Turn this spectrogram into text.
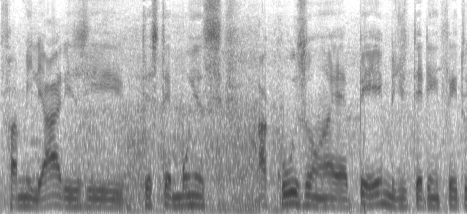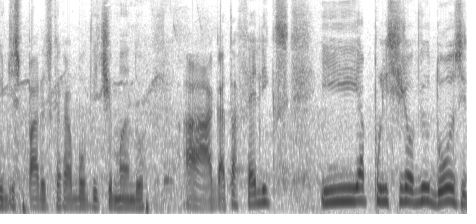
Familiares e testemunhas acusam é, PM de terem feito disparos que acabou vitimando a Agatha Félix e a polícia já ouviu 12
